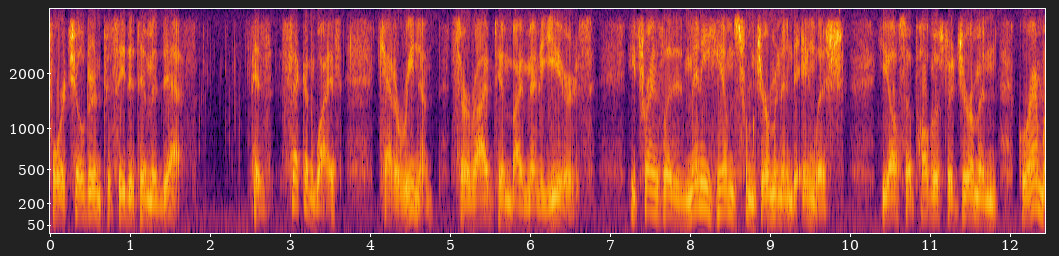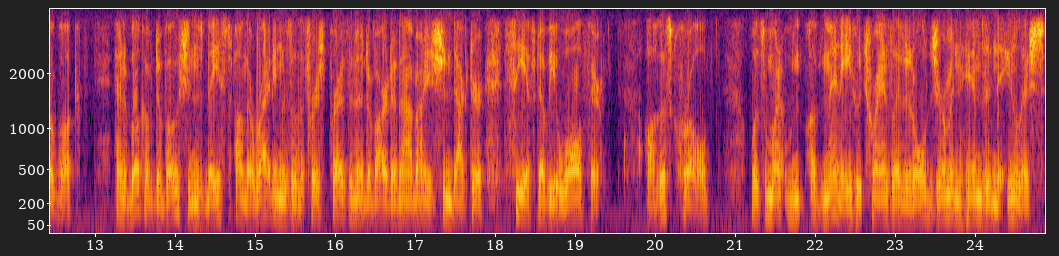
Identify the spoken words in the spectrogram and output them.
four children preceded him in death. His second wife, Katerina, survived him by many years. He translated many hymns from German into English. He also published a German grammar book and a book of devotions based on the writings of the first president of our denomination, Dr. C.F.W. Walther. August Crull was one of many who translated old German hymns into English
